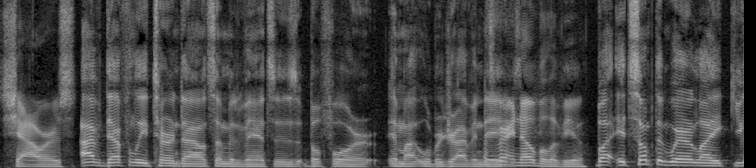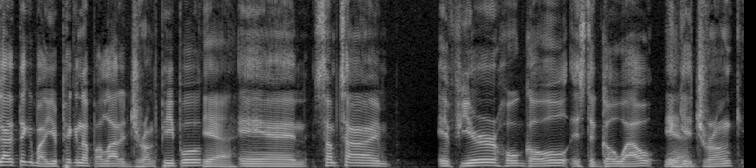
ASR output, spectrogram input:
showers. I've definitely turned down some advances before in my Uber driving That's days. very noble of you. But it's something where like you got to think about. it. You're picking up a lot of drunk people. Yeah. And sometime if your whole goal is to go out and Yeah. get drunk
